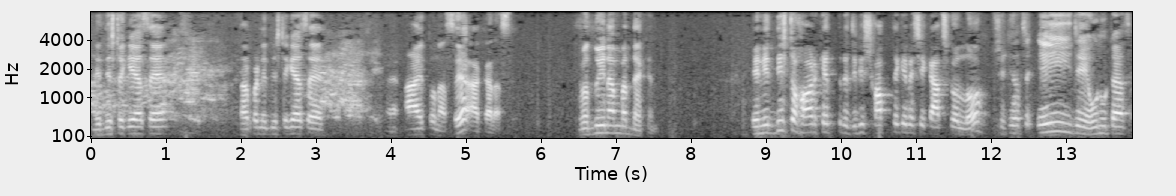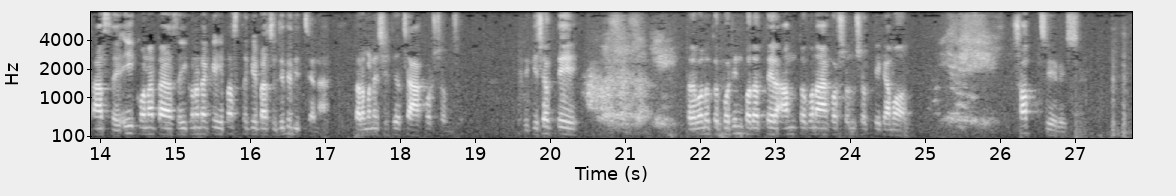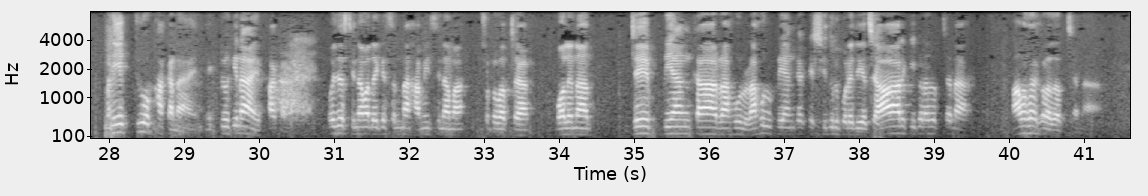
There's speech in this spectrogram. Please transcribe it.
নির্দিষ্ট কি আছে? তারপর নির্দিষ্ট কি আছে? হ্যাঁ, আয়তন আছে আকার আছে। এবার দুই নাম্বার দেখেন। এই নির্দিষ্ট হওয়ার ক্ষেত্রে যেটি সব থেকে বেশি কাজ করল, সেটি হচ্ছে এই যে অণুটা আছে, এই কণাটা আছে, এই কণাটাকে এপাশ থেকে এপাশে যেতে দিচ্ছে না। তার মানে সেটি হচ্ছে আকর্ষণ শক্তি কি শক্তি? তাহলে বলো তো, কঠিন পদার্থের আন্তকণা আকর্ষণ শক্তি কেমন? সবচেয়ে বেশি। মানে একটুও ফাঁকা নাই, একটুও কি নাই? ফাঁকা ওই যে সিনেমা দেখেছেন না হামি সিনেমা, ছোট বাচ্চা, বলে না যে প্রিয়াঙ্কা, রাহুল রাহুল প্রিয়াঙ্কাকে সিঁদুর করে দিয়েছে, আর কি করা যাচ্ছে না? আলাদা করা যাচ্ছে না।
